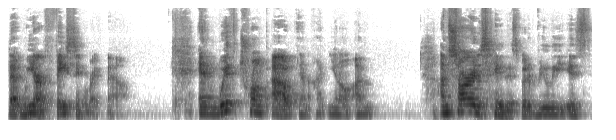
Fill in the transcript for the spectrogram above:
that we are facing right now. And with Trump out, and I, you know, I'm I'm sorry to say this, but it really is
